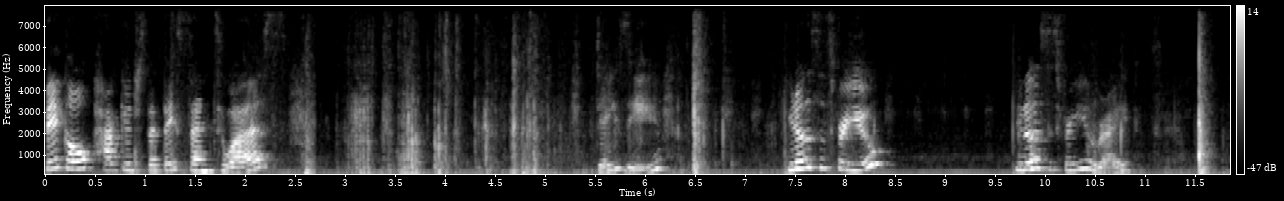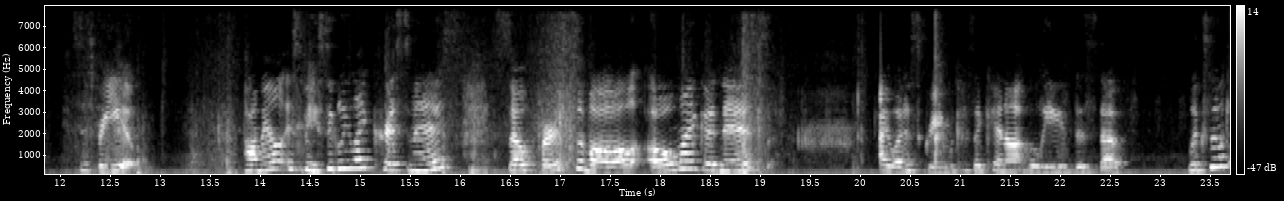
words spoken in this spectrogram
big old package that they sent to us. Daisy, you know this is for you? You know this is for you, right? This is for you. Paw mail is basically like Christmas. So first of all, oh my goodness, I want to scream because I cannot believe this stuff looks so cute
